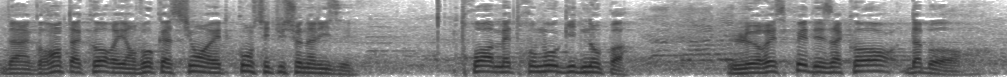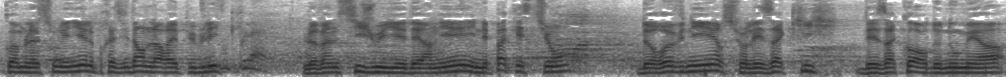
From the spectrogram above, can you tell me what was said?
d'un grand accord ayant vocation à être constitutionnalisé. Trois maîtres mots guident nos pas. Le respect des accords d'abord. Comme l'a souligné le président de la République le 26 juillet dernier, il n'est pas question de revenir sur les acquis des accords de Nouméa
